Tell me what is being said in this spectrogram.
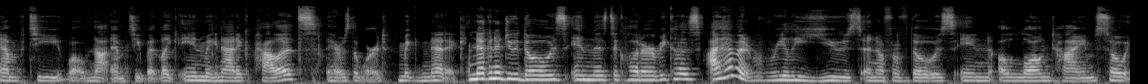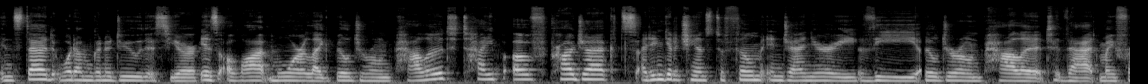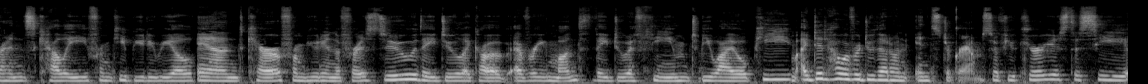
empty, well, not empty, but like in magnetic palettes. There's the word, magnetic. I'm not gonna do those in this declutter because I haven't really used enough of those in a long time. So instead, what I'm gonna do this year is a lot more like build your own palette type of projects. I didn't get a chance to film in January the build your own palette that my friends Kelly from Keep Beauty Real and Cara from Beauty and the Frizz do. They do like a every month they do a themed BYOP. I did, however, do that on Instagram. So if you're curious to see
